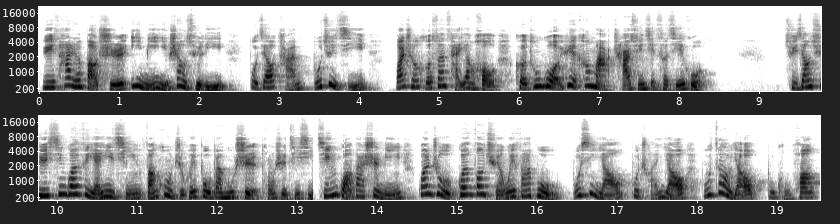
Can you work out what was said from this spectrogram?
与他人保持一米以上距离，不交谈，不聚集。完成核酸采样后，可通过粤康码查询检测结果。曲江区新冠肺炎疫情防控指挥部办公室同时提醒，请广大市民关注官方权威发布，不信谣、不传谣、不造谣、不恐慌。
